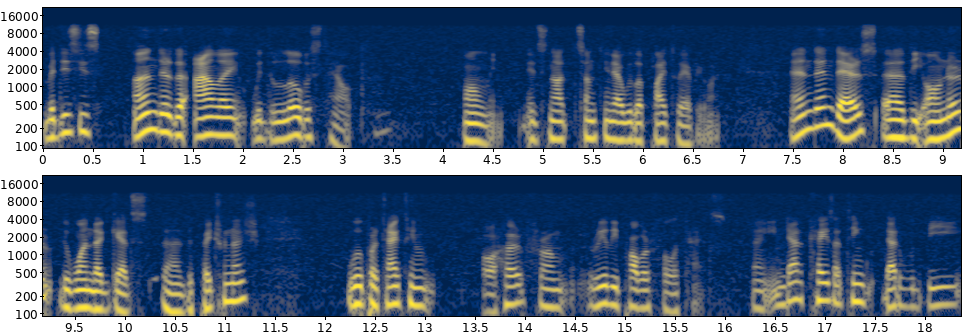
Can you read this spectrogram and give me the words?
but this is under the ally with the lowest health only it's not something that will apply to everyone and then there's uh, the owner the one that gets uh, the patronage will protect him or her from really powerful attacks uh, in that case I think that would be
